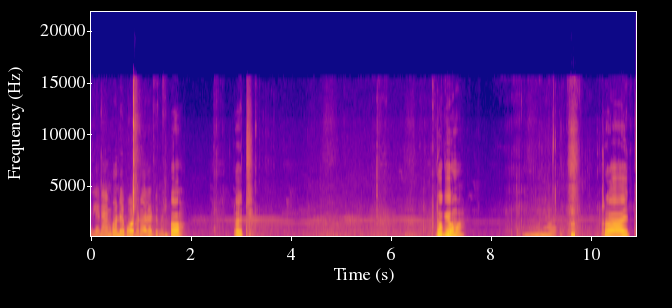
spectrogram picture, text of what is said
இல்லை நான் கொண்டு போட்டுட்டு வரட்டுமே ஓ ரைட் தூக்கியோமா ரைட்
